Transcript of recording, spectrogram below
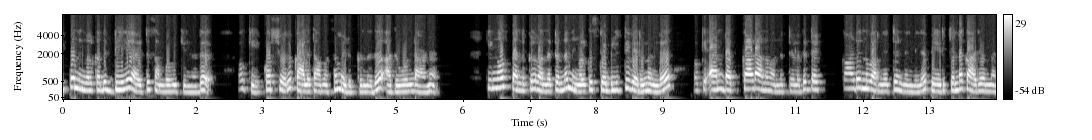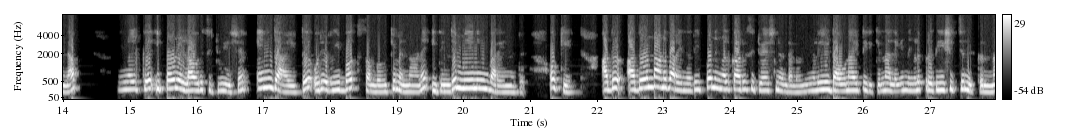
ഇപ്പൊ നിങ്ങൾക്ക് അത് ഡിലേ ആയിട്ട് സംഭവിക്കുന്നത്. ഓക്കെ കുറച്ചൊരു കാലതാമസം എടുക്കുന്നത് അതുകൊണ്ടാണ്. കിങ് ഓഫ് പെൻഡിക്കിൾ വന്നിട്ടുണ്ട് നിങ്ങൾക്ക് സ്റ്റെബിലിറ്റി വരുന്നുണ്ട്. ഓക്കെ ആൻഡ് ഡെത്ത് കാർഡാണ് വന്നിട്ടുള്ളത്. ഡെത്ത് കാർഡ് എന്ന് പറഞ്ഞിട്ടുണ്ടെങ്കിൽ പേടിക്കേണ്ട കാര്യമൊന്നല്ല നിങ്ങൾക്ക് ഇപ്പോഴുള്ള ഒരു സിറ്റുവേഷൻ എൻഡ് ആയിട്ട് ഒരു റീബർത്ത് സംഭവിക്കുമെന്നാണ് ഇതിന്റെ മീനിങ് പറയുന്നത്. ഓക്കെ അത് അതുകൊണ്ടാണ് പറയുന്നത് ഇപ്പൊ നിങ്ങൾക്ക് ആ ഒരു സിറ്റുവേഷൻ ഉണ്ടല്ലോ. നിങ്ങൾ ഈ ഡൗൺ ആയിട്ടിരിക്കുന്ന അല്ലെങ്കിൽ നിങ്ങൾ പ്രതീക്ഷിച്ച് നിൽക്കുന്ന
